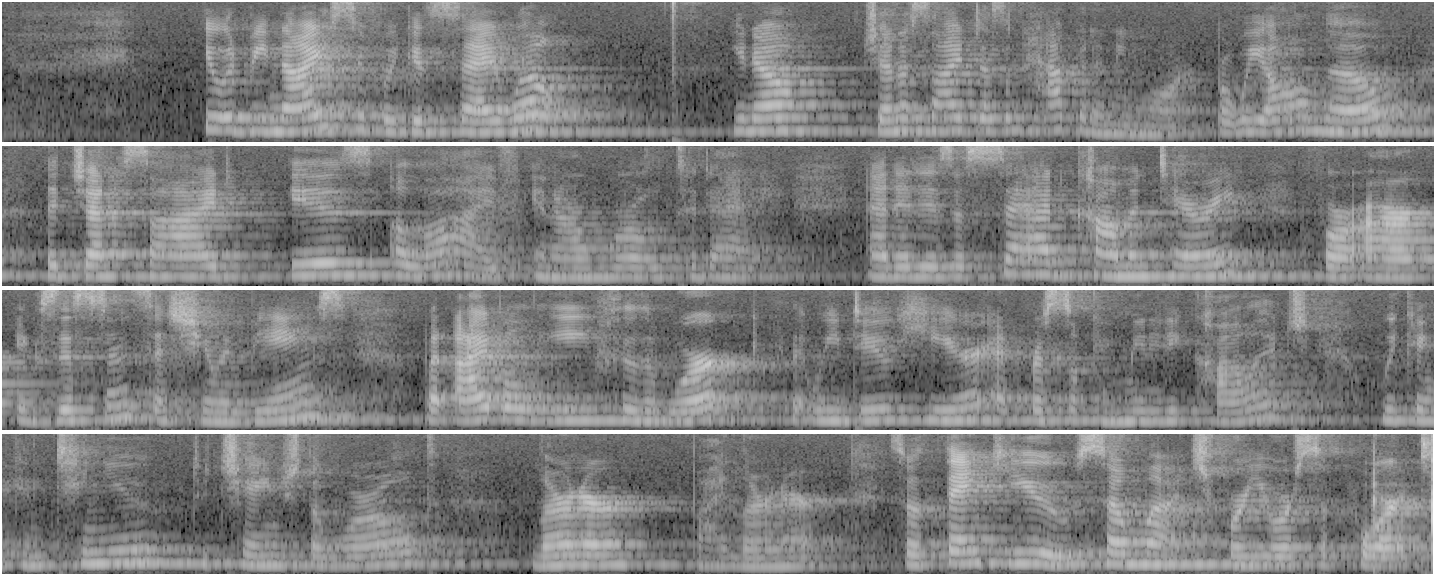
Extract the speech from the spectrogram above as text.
It would be nice if we could say, well, you know, genocide doesn't happen anymore, but we all know that genocide is alive in our world today. And it is a sad commentary for our existence as human beings, but I believe through the work that we do here at Bristol Community College, we can continue to change the world learner by learner. So thank you so much for your support.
